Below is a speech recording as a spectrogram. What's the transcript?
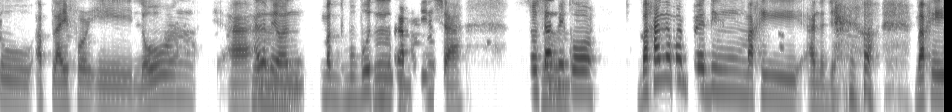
to apply for a loan. Uh, alam mo yun, Mm. mag-bootstrap Mm. din siya. So sabi Mm. ko, baka naman pwedeng maki ano diyan, maki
